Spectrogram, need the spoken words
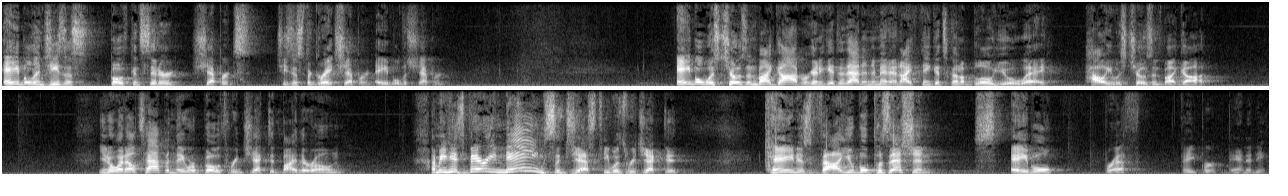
Abel and Jesus both considered shepherds. Jesus, the great shepherd, Abel, the shepherd. Abel was chosen by God. We're going to get to that in a minute, and I think it's going to blow you away how he was chosen by God. You know what else happened? They were both rejected by their own. I mean, his very name suggests he was rejected. Cain is valuable possession. Abel, breath, vapor, vanity.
